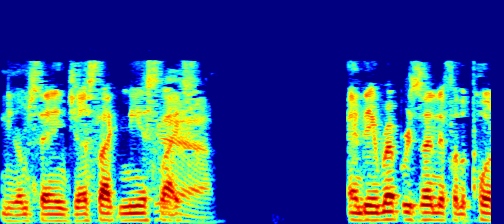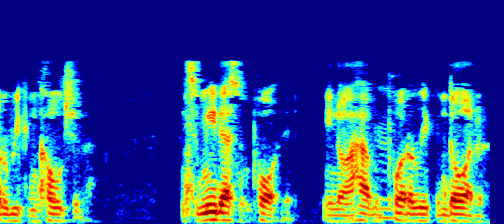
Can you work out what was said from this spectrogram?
You know what I'm saying? Just like me and Slice. Yeah. And they represented for the Puerto Rican culture. And to me, that's important. You know, I have a mm-hmm. Puerto Rican daughter.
